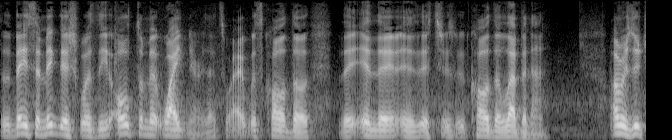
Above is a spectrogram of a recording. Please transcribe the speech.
So the base of Migdash was the ultimate whitener. That's why it was called the, the in the it's called the Lebanon. Why is it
